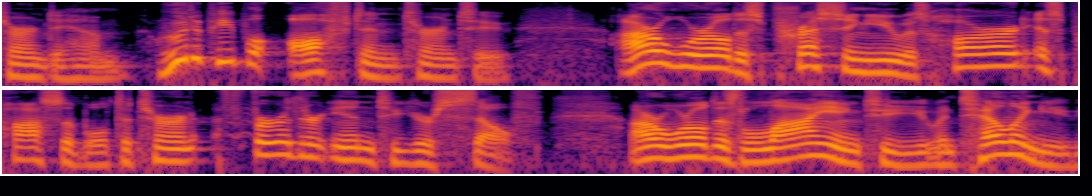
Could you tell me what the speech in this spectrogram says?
turn to him. Who do people often turn to? Our world is pressing you as hard as possible to turn further into yourself. Our world is lying to you and telling you,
